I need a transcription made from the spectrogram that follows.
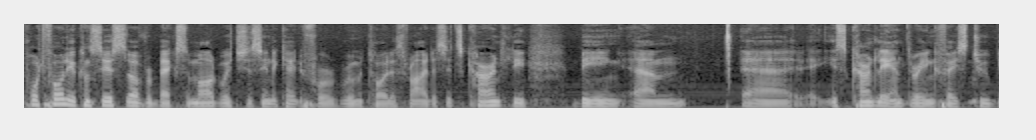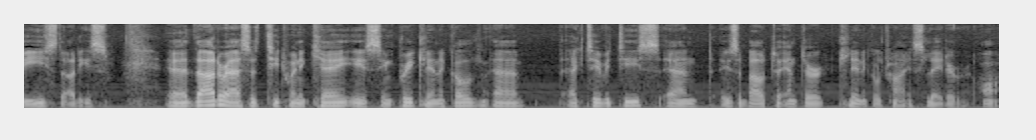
portfolio consists of Rabeximod, which is indicated for rheumatoid arthritis. It's currently being um, uh, is currently entering phase 2b studies. Uh, the other asset, T20K, is in preclinical uh, activities and is about to enter clinical trials later on.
